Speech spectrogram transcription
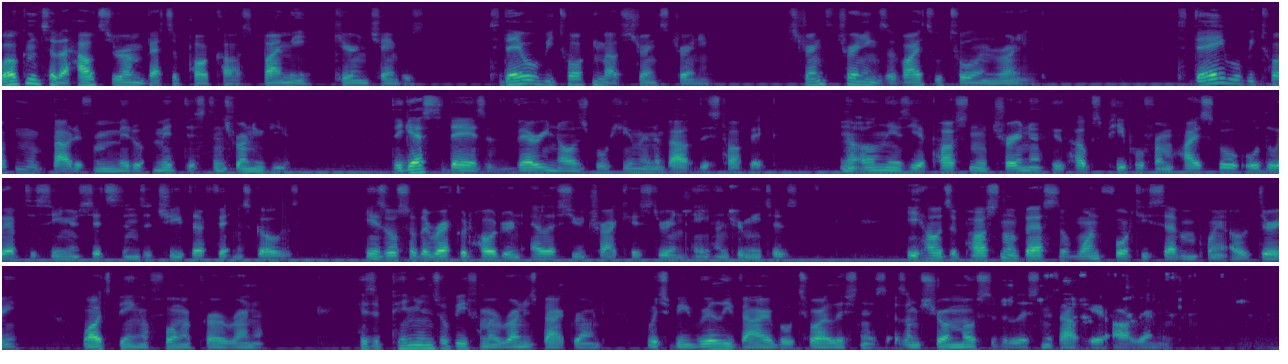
Welcome to the How to Run Better podcast by me, Kieran Chambers. Today we'll be talking about strength training. Strength training is a vital tool in running. Today we'll be talking about it from a mid distance running view. The guest today is a very knowledgeable human about this topic. Not only is he a personal trainer who helps people from high school all the way up to senior citizens achieve their fitness goals, he is also the record holder in LSU track history in 800 meters. He holds a personal best of 147.03 whilst being a former pro runner. His opinions will be from a runner's background, which will be really valuable to our listeners, as I'm sure most of the listeners out here are runners.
